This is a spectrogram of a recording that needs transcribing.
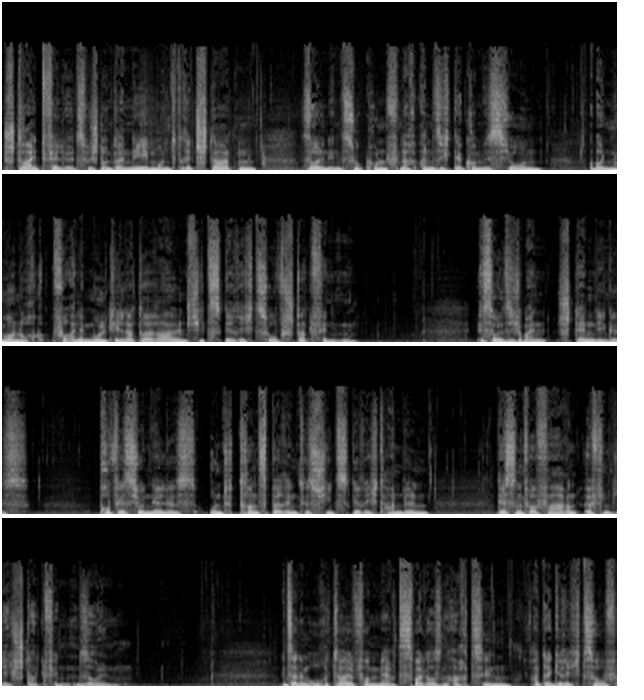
Streitfälle zwischen Unternehmen und Drittstaaten sollen in Zukunft nach Ansicht der Kommission aber nur noch vor einem multilateralen Schiedsgerichtshof stattfinden. Es soll sich um ein ständiges, professionelles und transparentes Schiedsgericht handeln, dessen Verfahren öffentlich stattfinden sollen. Mit seinem Urteil vom März 2018 hat der Gerichtshof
